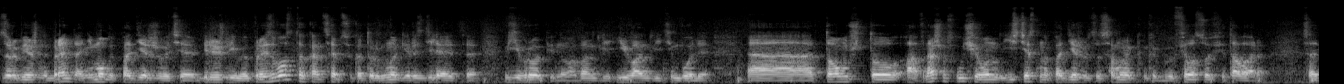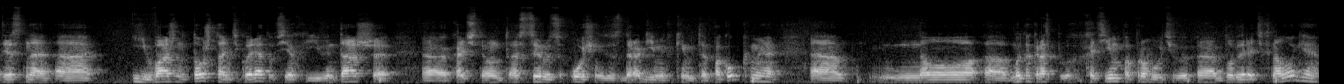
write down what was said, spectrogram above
зарубежные бренды, они могут поддерживать э, бережливое производство, концепцию, которую многие разделяют э, в Европе, ну а в Англии и в Англии тем более, а, о том, что, а в нашем случае он, естественно, поддерживается самой как бы философией товара. Соответственно, а, и важно то, что антиквариат у всех и винтаж, э, качество, он ассоциируется очень с дорогими какими-то покупками, э, но э, мы как раз хотим попробовать благодаря технологии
